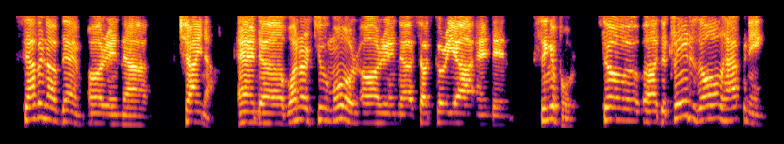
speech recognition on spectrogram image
seven of them are in china. And one or two more are in south korea and in singapore. So the trade is all happening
